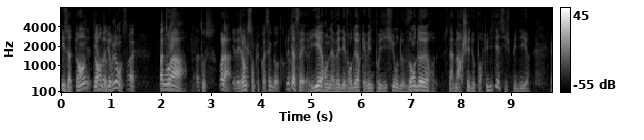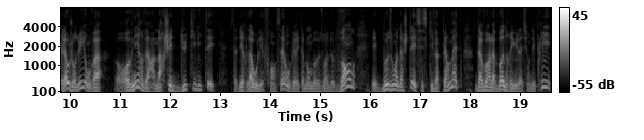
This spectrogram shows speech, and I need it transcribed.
ils attendent, il n'y a pas d'urgence. Ouais. Pas tous. Pas tous. Voilà, Il y a des gens qui sont plus pressés que d'autres. tout à fait. Hier, on avait des vendeurs qui avaient une position de vendeur. C'est un marché d'opportunité, si je puis dire. Et là, aujourd'hui, on va revenir vers un marché d'utilité. C'est-à-dire là où les Français ont véritablement besoin de vendre et besoin d'acheter. C'est ce qui va permettre d'avoir la bonne régulation des prix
